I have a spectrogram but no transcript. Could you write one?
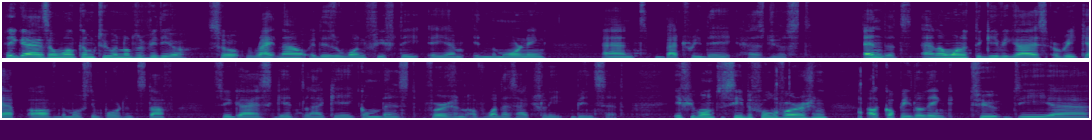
Hey guys and welcome to another video. So right now it is 1.50 am in the morning and battery day has just ended and I wanted to give you guys a recap of the most important stuff so you guys get like a condensed version of what has actually been said. If you want to see the full version I'll copy the link to the uh,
